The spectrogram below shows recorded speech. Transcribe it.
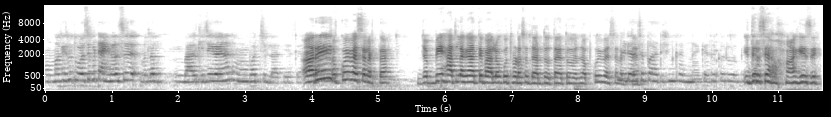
मम्मा के थोड़े से भी टैंगल से मतलब बाल खींचे गए ना तो मम्मा बहुत चिल्लाती है अरे सबको ही वैसा लगता है। जब भी हाथ लगाते बालों को थोड़ा सा दर्द होता है तो सबको ही वैसा लगता है। से पार्टीशन करना है कैसे करूँ इधर से आओ आगे से।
